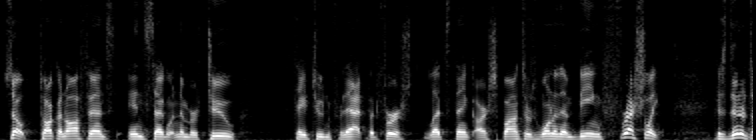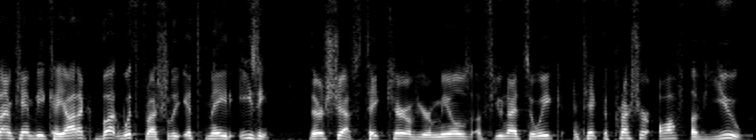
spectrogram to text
So, talking offense in segment number two. Stay tuned for that. But first, let's thank our sponsors, one of them being Freshly. Because dinner time can be chaotic, but with Freshly, it's made easy. Their chefs take care of your meals a few nights a week and take the pressure off of you.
